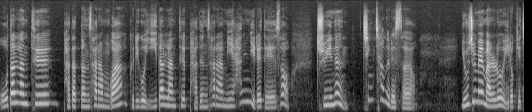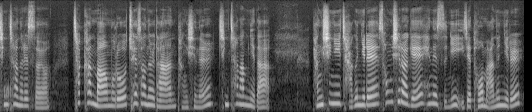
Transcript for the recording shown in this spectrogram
5달란트 받았던 사람과 그리고 2달란트 받은 사람이 한 일에 대해서 주인은 칭찬을 했어요. 요즘의 말로 이렇게 칭찬을 했어요. 착한 마음으로 최선을 다한 당신을 칭찬합니다. 당신이 작은 일에 성실하게 해냈으니 이제 더 많은 일을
